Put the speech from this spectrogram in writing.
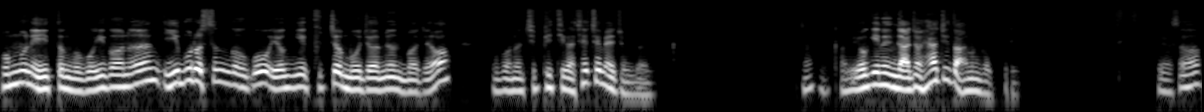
본문에 있던 거고 이거는 입으로 쓴 거고 여기에 9.5점은 뭐죠? 이거는 GPT가 채점해 준 거예요. 그러니까 여기는 아주 하지도 않은 것들이. 그래서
